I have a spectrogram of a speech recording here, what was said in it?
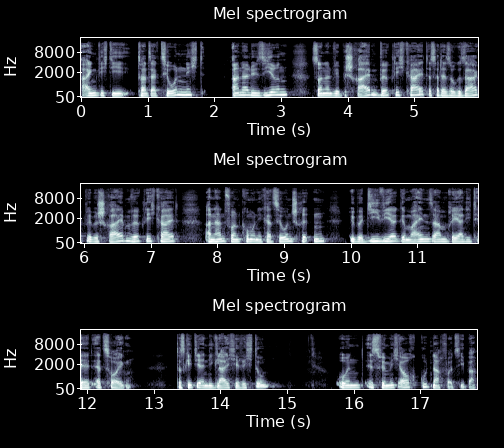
eigentlich die Transaktionen nicht analysieren, sondern wir beschreiben Wirklichkeit, das hat er so gesagt, wir beschreiben Wirklichkeit anhand von Kommunikationsschritten, über die wir gemeinsam Realität erzeugen. Das geht ja in die gleiche Richtung und ist für mich auch gut nachvollziehbar.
